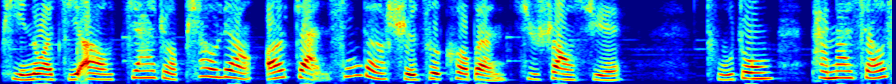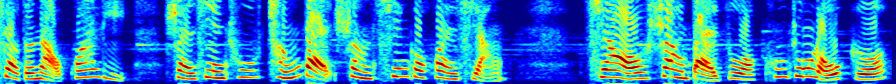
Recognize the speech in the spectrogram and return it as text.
皮诺吉奥夹着漂亮而崭新的识字课本去上学。途中，他那小小的脑瓜里闪现出成百上千个幻想，千翱上百座空中楼阁，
